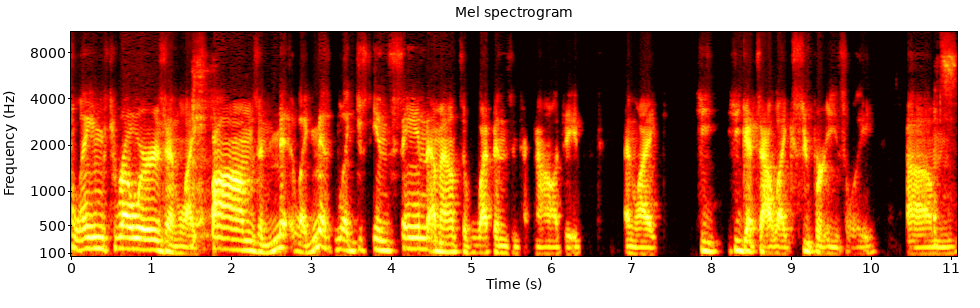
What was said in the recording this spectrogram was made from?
flamethrowers and like bombs and mi- like mi- like just insane amounts of weapons and technology. And like he he gets out like super easily. Um It's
